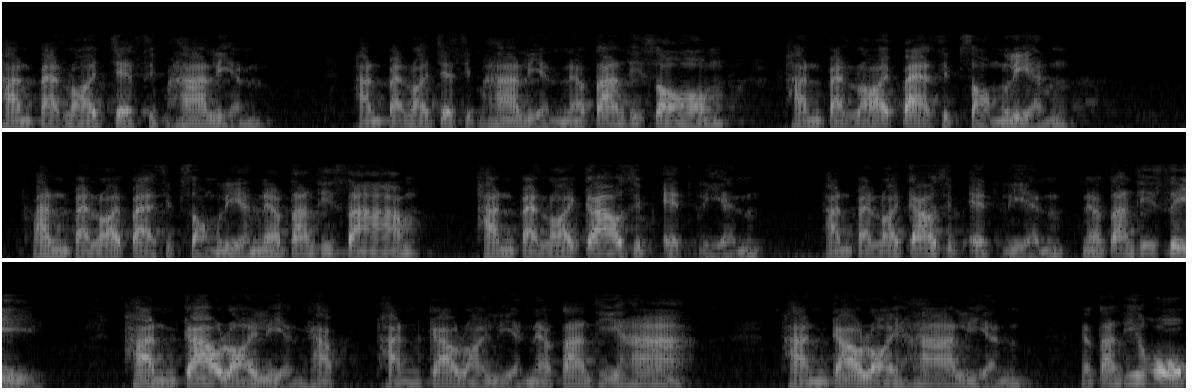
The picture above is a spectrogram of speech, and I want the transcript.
1,875 เหรียญ1,875 เหรียญ แนวต้านที่ 2 1,882 เหรียญ 1,882 เหรียญ แนวต้านที่ 3 1,891 เหรียญ 1,891 เหรียญ แนวต้านที่ 4 1,900 เหรียญครับ 1,900 เหรียญ แนวต้านที่ 5 1,905 เหรียญแนวต้านที่ 6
